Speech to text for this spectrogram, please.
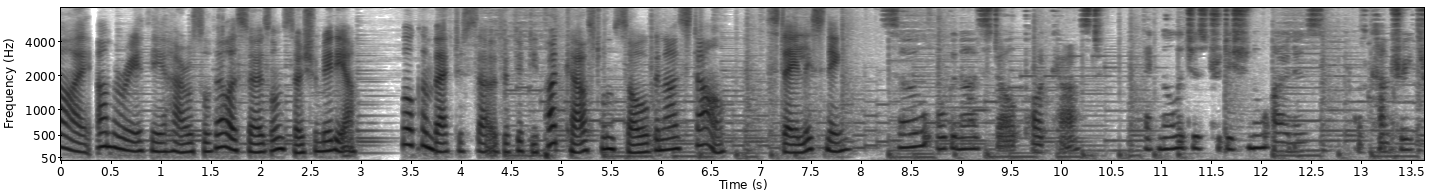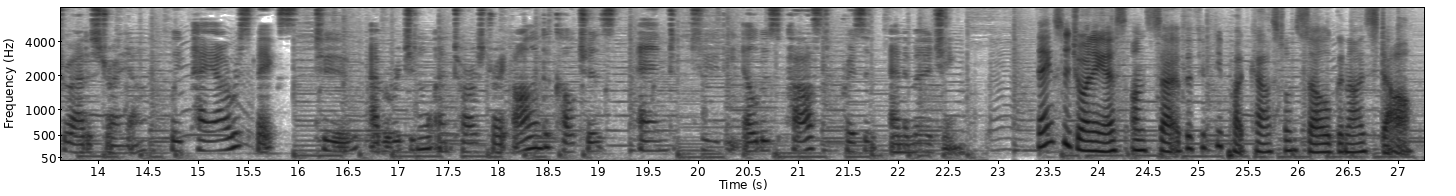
Hi, I'm Maria Theohara Silvella Sews on social media. Welcome back to Sew Over 50 podcast on Sew Organised Style. Stay listening. Sew Organised Style podcast acknowledges traditional owners of country throughout Australia. We pay our respects to Aboriginal and Torres Strait Islander cultures and to the elders past, present, and emerging. Thanks for joining us on Sew Over 50 podcast on Sew Organised Style.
